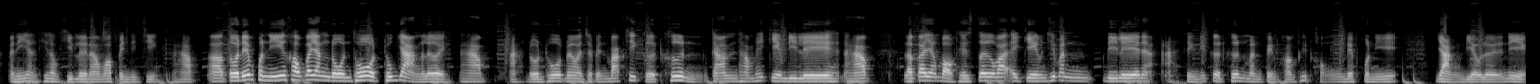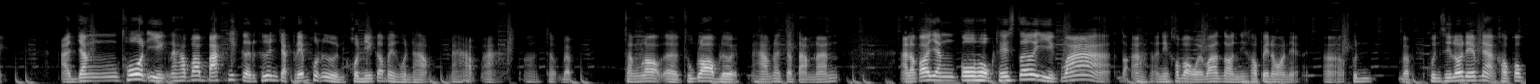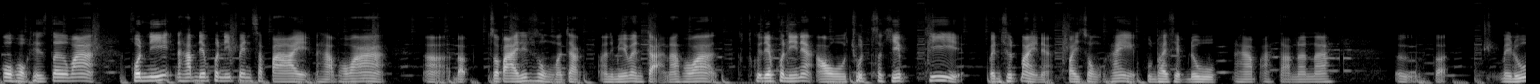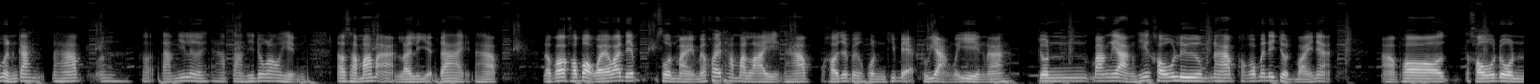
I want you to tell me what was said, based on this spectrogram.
อันนี้อย่างที่เราคิดเลยนะว่าเป็นจริงๆนะครับตัวเดฟคนนี้เขาก็ยังโดนโทษทุกอย่างเลยนะครับอะโดนโทษไม่ว่าจะเป็นบั๊กที่เกิดขึ้น การทำให้เกมดีเลย์นะครับแล้วก็ยังบอกเทสเตอร์ว่าไอเกมที่มันดีเลย์เนี่ยอะสิ่งที่เกิดขึ้นมันเป็นความผิดของเดฟคนนี้อย่างเดียวเลยนั่นเองอะยังโทษอีกนะครับว่าบั๊กที่เกิดขึ้นจากเดฟคนอื่น คนนี้ก็เป็นคนทำนะครับอะอะแบบทั้งรอบเอ่อทุกรอบเลยนะครับน่าจะตามนั้น อะแล้วก็ยังโกหกเทสเตอร์อีกว่าอะอันนี้เขาบอกไว้ว่าตอนที่เขาไปนอนเนี่ยอ่าคุณแบบคุณซีโร่เดฟเนี่ยเขาก็โกหกเทสเตอร์ว่าคนนี้นะครับเดฟคนนี้เป็นสปายนะครับเพราะว่าอ่าแบบสปายที่ส่งมาจากอนิเมะแวนกะนะเพราะว่าเดฟคนนี้เนี่ยเอาชุดสคริปที่เป็นชุดใหม่เนี่ยไปส่งให้คุณไพเซฟดูนะครับอะตามนั้นนะเออก็ไม่รู้เหมือนกันนะครับเออก็ตามนี้เลยนะครับตามที่พวกเราเห็น เราสามารถมาอ่านรายละเอียดได้นะครับ แล้วก็เขาบอกไว้ว่าเดฟส่วนใหม่ไม่ค่อยทำอะไรนะครับเขาจะเป็นคนที่แบกทุกอย่างไว้เองนะจนบางอย่างที่เขาลืมนะครับเขาก็ไม่ได้จดไว้เนี่ยอพอเขาโดน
